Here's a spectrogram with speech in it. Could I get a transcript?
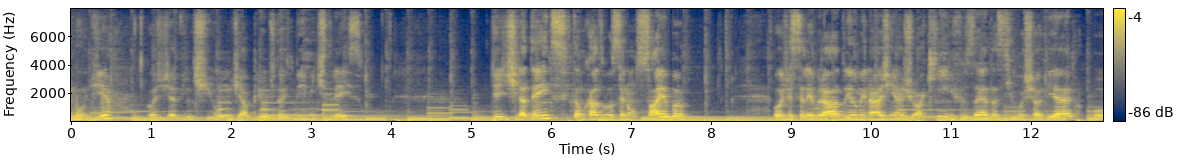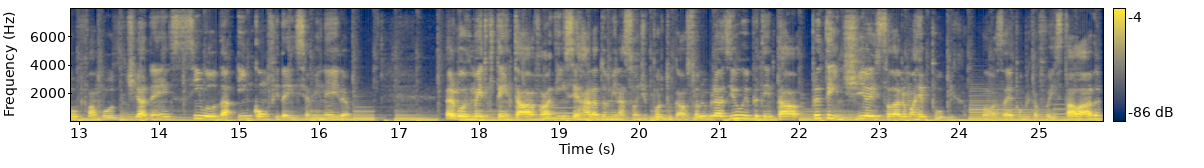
Bom dia. Hoje é dia 21 de abril de 2023, dia de Tiradentes. Então, caso você não saiba, hoje é celebrado em homenagem a Joaquim José da Silva Xavier, o famoso Tiradentes, símbolo da Inconfidência Mineira. Era um movimento que tentava encerrar a dominação de Portugal sobre o Brasil e pretendia instalar uma república. Bom, essa república foi instalada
